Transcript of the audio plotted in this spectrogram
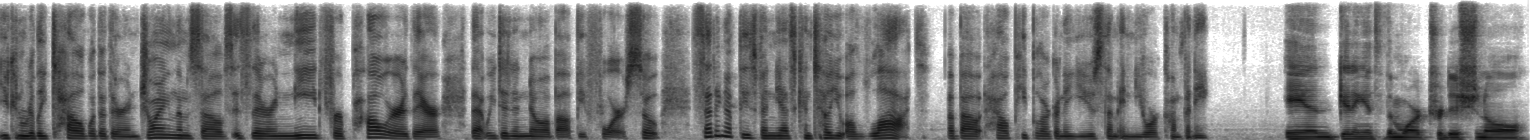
you can really tell whether they're enjoying themselves. Is there a need for power there that we didn't know about before? So, setting up these vignettes can tell you a lot about how people are going to use them in your company. And getting into the more traditional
